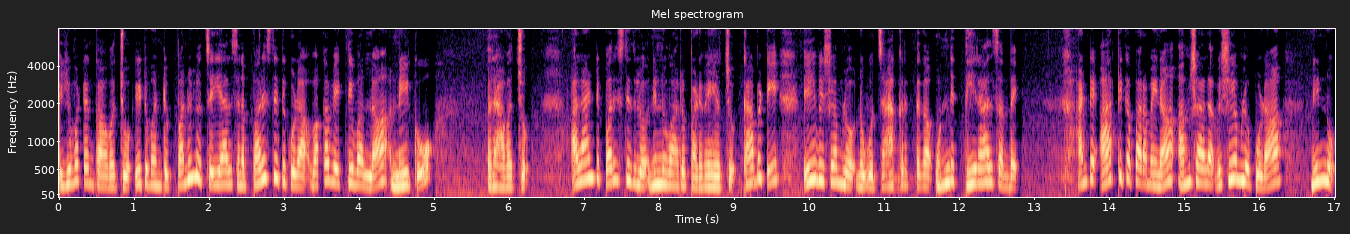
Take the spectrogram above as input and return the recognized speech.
ఇవ్వటం కావచ్చు. ఇటువంటి పనులు చేయాల్సిన పరిస్థితి కూడా ఒక వ్యక్తి వల్ల నీకు రావచ్చు. అలాంటి పరిస్థితిలో నిన్ను వారు పడవేయచ్చు. కాబట్టి ఈ విషయంలో నువ్వు జాగ్రత్తగా ఉండి తీరాల్సిందే. అంటే ఆర్థికపరమైన అంశాల విషయంలో కూడా నిన్ను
